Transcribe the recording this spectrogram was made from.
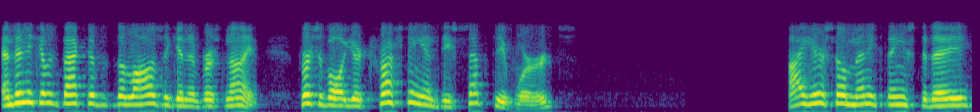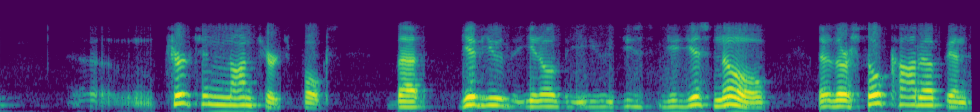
And then he comes back to the laws again in verse 9. First of all, you're trusting in deceptive words. I hear so many things today, church and non church folks, that give you, you know, you, you, you just know that they're so caught up in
